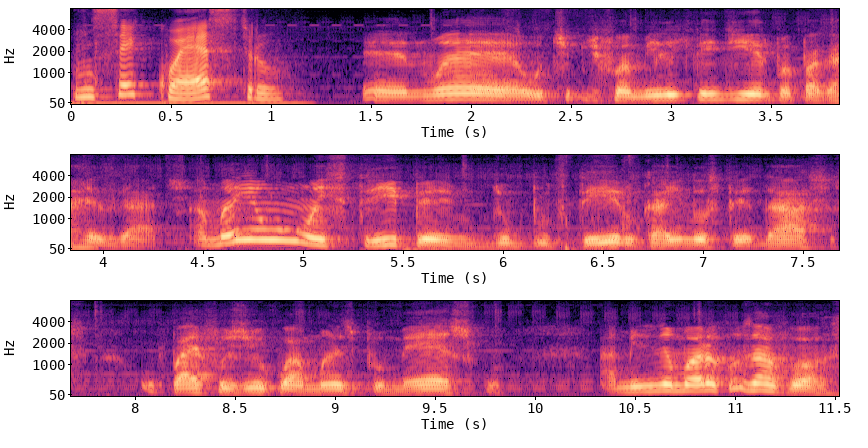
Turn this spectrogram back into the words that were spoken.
Um sequestro? É, não é o tipo de família que tem dinheiro para pagar resgate. A mãe é uma stripper de um puteiro caindo aos pedaços. O pai fugiu com amantes pro México. A menina mora com os avós.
